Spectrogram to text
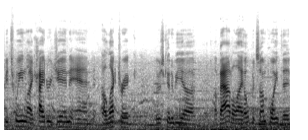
between like hydrogen and electric. There's going to be a, a battle. I hope at some point that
